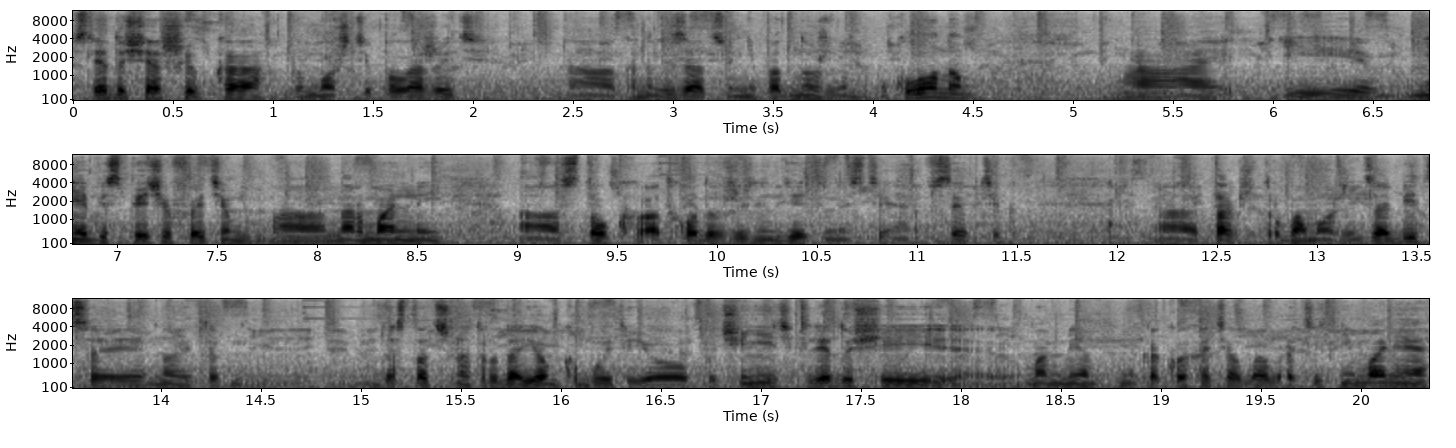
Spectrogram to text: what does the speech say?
Следующая ошибка, вы можете положить канализацию не под нужным уклоном, и не обеспечив этим нормальный сток отходов жизнедеятельности в септик. Также труба может забиться, но это достаточно трудоемко будет ее починить. Следующий э, момент, на какой хотел бы обратить внимание,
